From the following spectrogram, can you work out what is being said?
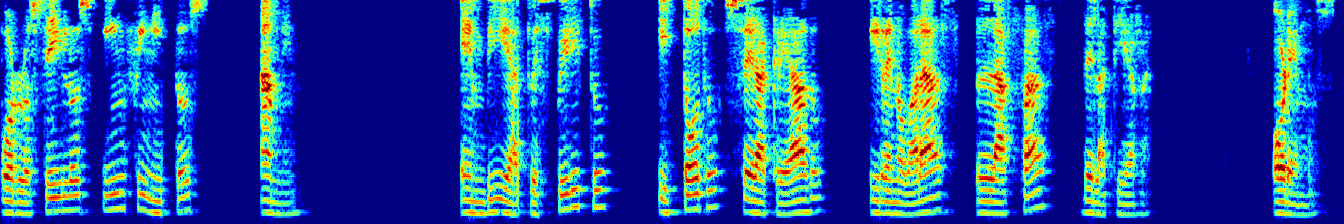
por los siglos infinitos. Amén. Envía tu Espíritu, y todo será creado, y renovarás la faz de la tierra. Oremos.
